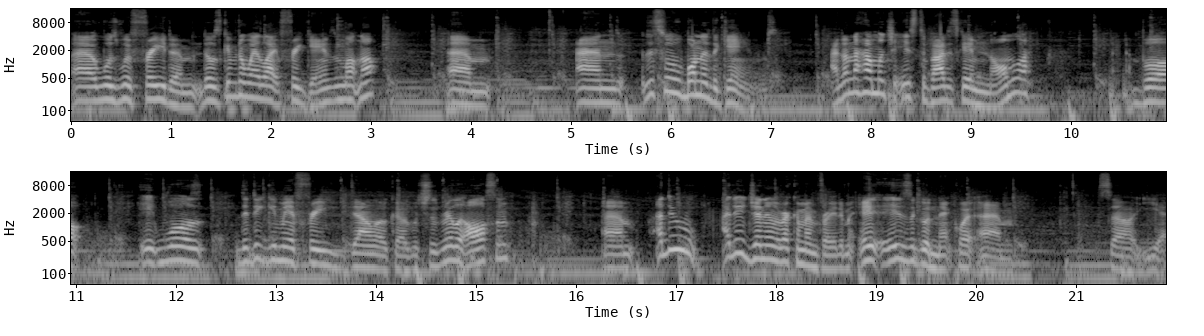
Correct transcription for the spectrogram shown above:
uh, was with Freedom, they was giving away, like, free games and whatnot. Um, and this was one of the games. I don't know how much it is to buy this game normally, but it was, they did give me a free download code, which is really awesome. Um, I do I do genuinely recommend Freedom. It is a good network. Um, so yeah.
